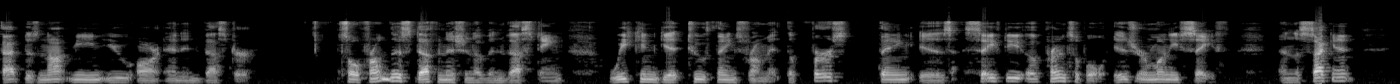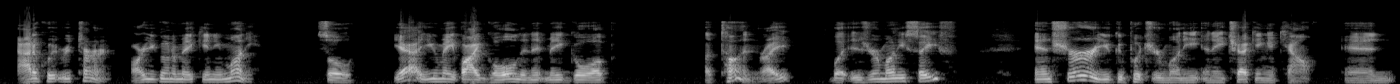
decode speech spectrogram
That does not mean you are an investor. So from this definition of investing, we can get two things from it. The first thing is safety of principal. Is your money safe? And the second, adequate return. Are you going to make any money? So yeah, you may buy gold and it may go up a ton, right? but is your money safe? And sure, you could put your money in a checking account and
